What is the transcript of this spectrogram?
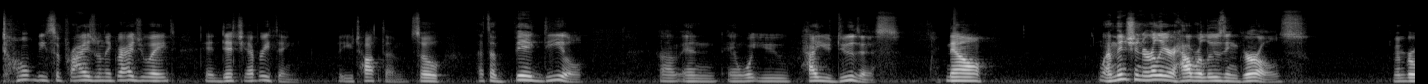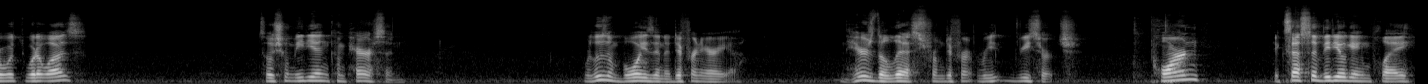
don't be surprised when they graduate and ditch everything that you taught them. So that's a big deal, um, and and what you how you do this. Now, I mentioned earlier how we're losing girls. Remember what, what it was? Social media and comparison. We're losing boys in a different area. And here's the list from different re- research porn, excessive video game play,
